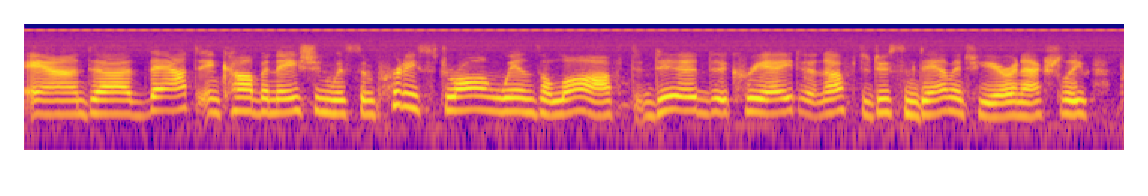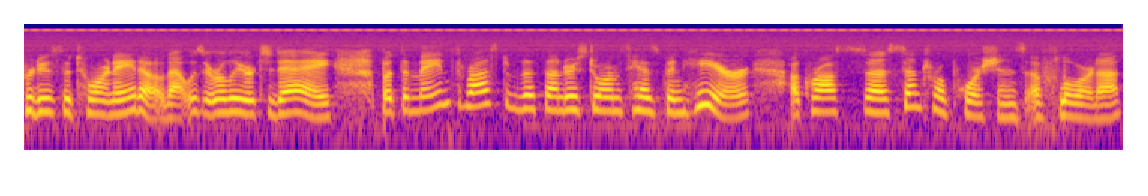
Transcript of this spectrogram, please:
and uh, that in combination with some pretty strong winds aloft did create enough to do some damage here and actually produce a tornado. That was earlier today, but the main thrust of the thunderstorms has been here across uh, central portions of Florida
